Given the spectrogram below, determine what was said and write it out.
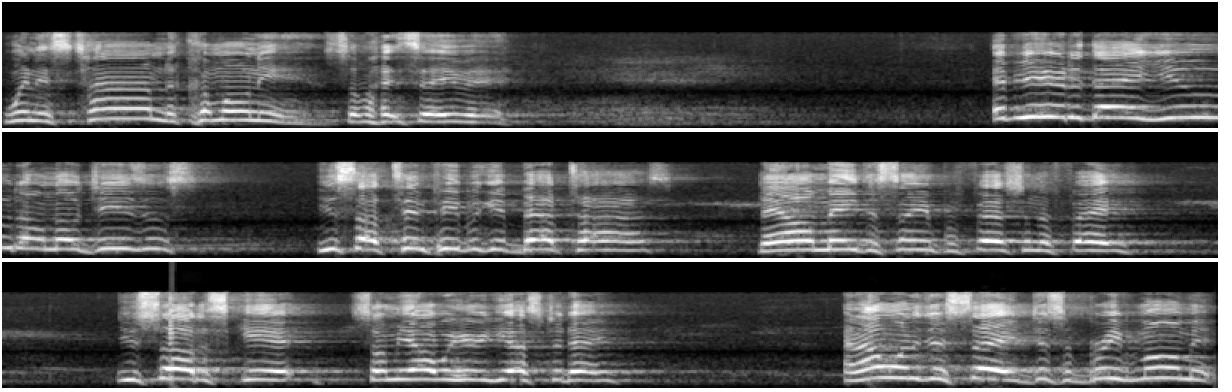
when it's time to come on in. Somebody say amen. If you're here today, you don't know Jesus, you saw 10 people get baptized, they all made the same profession of faith. You saw the skit, some of y'all were here yesterday. And I want to just say, just a brief moment,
